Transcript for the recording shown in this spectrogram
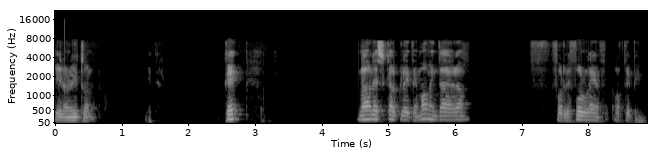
kilonewton meter. Okay. Now let's calculate the moment diagram for the full length of the beam.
